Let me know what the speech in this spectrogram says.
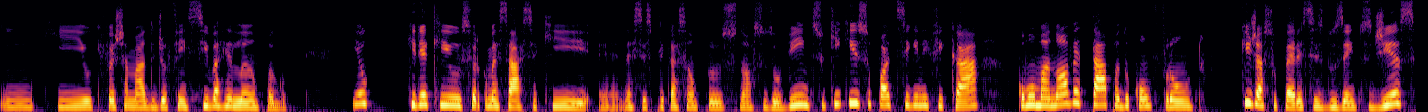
em que o que foi chamado de ofensiva relâmpago. E eu queria que o senhor começasse aqui é, nessa explicação para os nossos ouvintes, o que, que isso pode significar como uma nova etapa do confronto, que já supera esses 200 dias,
